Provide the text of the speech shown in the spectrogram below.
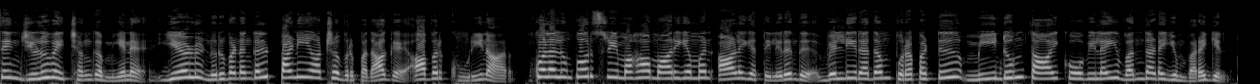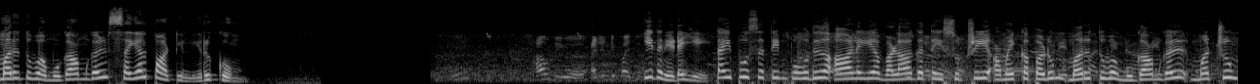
செஞ்சிலுவை சங்கம் என ஏழு நிறுவனங்கள் பணியாற்றவிருப்பதாக அவர் கூறினார். கோலலும்பூர் ஸ்ரீ மகா மாரியம்மன் ஆலயத்திலிருந்து வெள்ளி ரதம் புறப்பட்டு மீண்டும் தாய் கோவிலை வந்தடையும் வரையில் மருத்துவ முகாம்கள் செயல்பாட்டில் இருக்கும். இதனிடையே தைப்பூசத்தின் போது ஆலய வளாகத்தை சுற்றி அமைக்கப்படும் மருத்துவ முகாம்கள் மற்றும்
